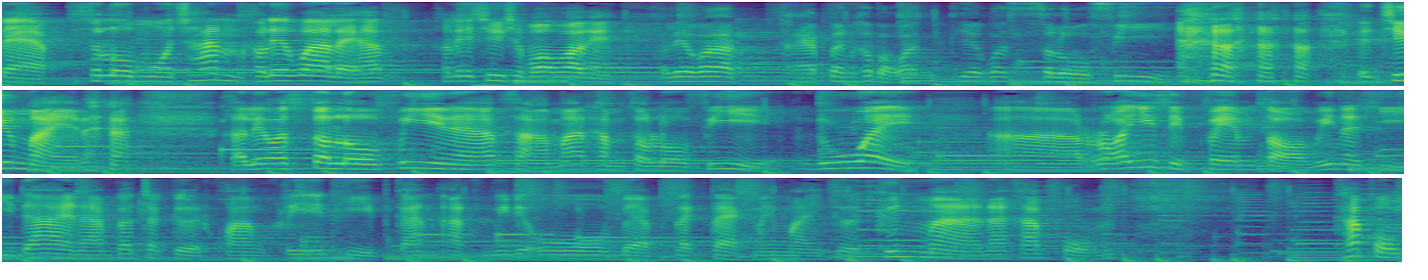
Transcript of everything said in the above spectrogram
แบบ slow motion เขาเรียกว่าอะไรครับเขาเรียกชื่อเฉพาะว่าไงเขาเรียกว่าทาง Apple เขาบอกว่าเรียกว่า slofie เป็นชื่อใหม่นะ เขาเรียกว่า slofie นะครับ สามารถทำ slofie ด้วย 120 เฟรมต่อวินาทีได้นะครับ ก็จะเกิดความครีเอทีฟการอัดวิดีโอแบบแปลกๆ ใหม่ๆ เกิดขึ้นมานะครับผม ครับผม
